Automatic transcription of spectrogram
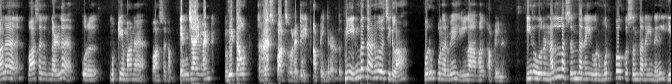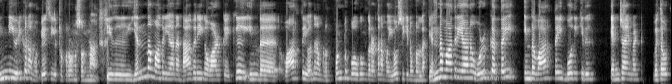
பல வாசகங்கள்ல ஒரு முக்கியமான வாசகம் என்ஜாய்மெண்ட் வித்தவுட் ரெஸ்பான்சிபிலிட்டி அப்படிங்கிறது. நீ இன்பத்தை அனுபவிச்சுக்கலாம் பொறுப்புணர்வே இல்லாமல் அப்படின்னு. இது ஒரு நல்ல சிந்தனை ஒரு முற்போக்கு சிந்தனைன்னு இன்னி வரைக்கும் நம்ம பேசிக்கிட்டு இருக்கிறோம்னு சொன்னா இது எந்த மாதிரியான நாகரிக வாழ்க்கைக்கு இந்த வார்த்தை வந்து நம்மளை கொண்டு போகுங்கிறத நம்ம யோசிக்கணும்ல. என்ன மாதிரியான ஒழுக்கத்தை இந்த வார்த்தை போதிக்குது? என்ஜாய்மெண்ட் வித்தவுட்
